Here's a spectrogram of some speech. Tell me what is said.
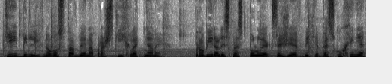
Ti bydlí v novostavbě na pražských Letňanech. Probírali jsme spolu, jak se žije v bytě bez kuchyně,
